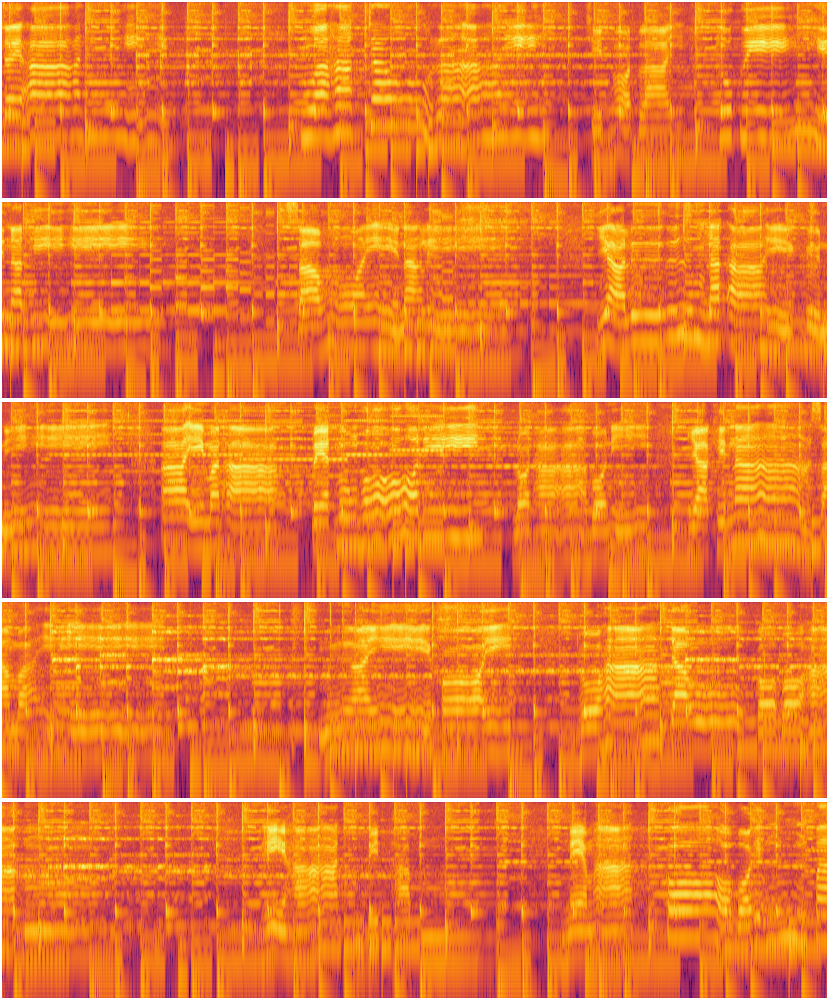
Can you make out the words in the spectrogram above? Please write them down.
ใจอายว่าหากเจ้าหลาย คิดหอดหลายทุกวินาที สาวหวยนางลี อย่าลืมนัดอายคืนนี้ อายมาทาแปดโมงพอดีรอท่าบ่นี้ อยากเห็นหน้าสามไว้ อยโทรหาเจ้าก็บ่ฮับ ที่หาดปิดผับ แนมหาก็บ่เห็นไป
